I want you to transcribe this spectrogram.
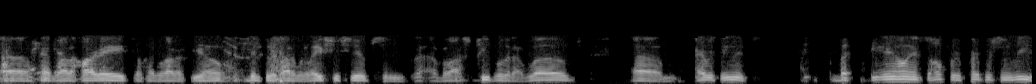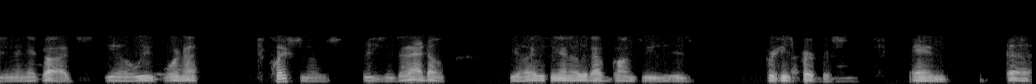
Uh, I've had a lot of heartache. I've had a lot of you know, I've been through a lot of relationships, and I've lost people that I've loved. Um, everything that's, but you know, it's all for a purpose and reason, and they're God's. You know, we we're not to question those reasons, and I don't. You know, everything I know that I've gone through is for His purpose, and uh,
